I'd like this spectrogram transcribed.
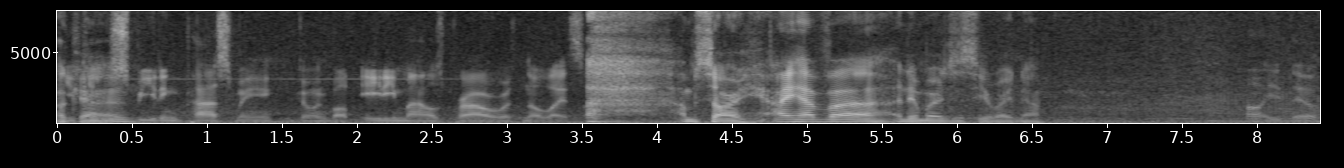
You came Okay. speeding past me, going about 80 miles per hour with no lights. I'm sorry. I have uh, an emergency right now. oh, you do.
